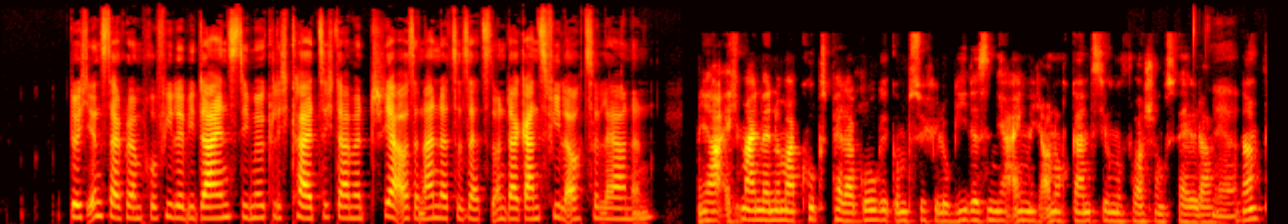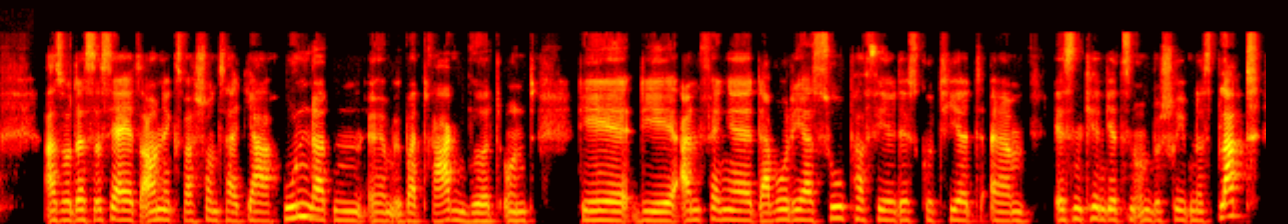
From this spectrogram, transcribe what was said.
durch Instagram-Profile wie deins die Möglichkeit, sich damit ja auseinanderzusetzen und da ganz viel auch zu lernen. Ja, ich meine, wenn du mal guckst, Pädagogik und Psychologie, das sind ja eigentlich auch noch ganz junge Forschungsfelder. Ja. Ne? Also das ist ja jetzt auch nichts, was schon seit Jahrhunderten ähm, übertragen wird. Und die, die Anfänge, da wurde ja super viel diskutiert. Ähm, ist ein Kind jetzt ein unbeschriebenes Blatt?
